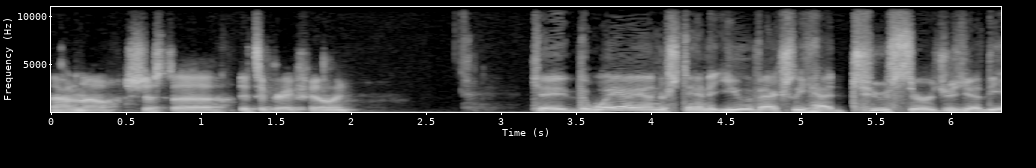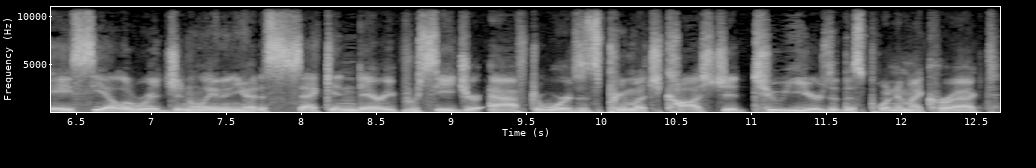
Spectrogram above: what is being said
I don't know, it's just a, it's a great feeling. Okay, the way I understand it, you have actually had two surgeries. You had the ACL originally, and then you had a secondary procedure afterwards. It's pretty much cost you two years at this point. Am I correct?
